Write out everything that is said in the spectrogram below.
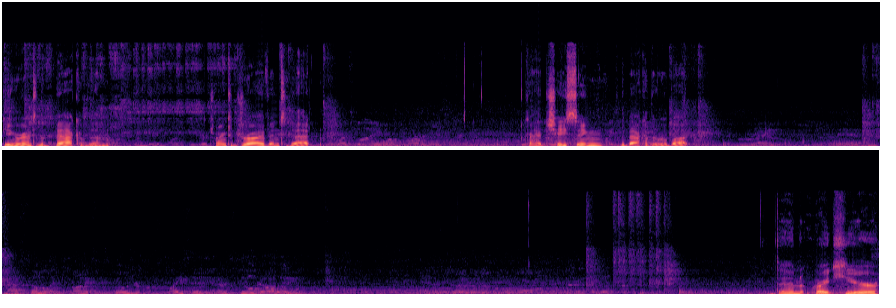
getting around to the back of them trying to drive into that. Kind of chasing the back of the robot. Then right here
